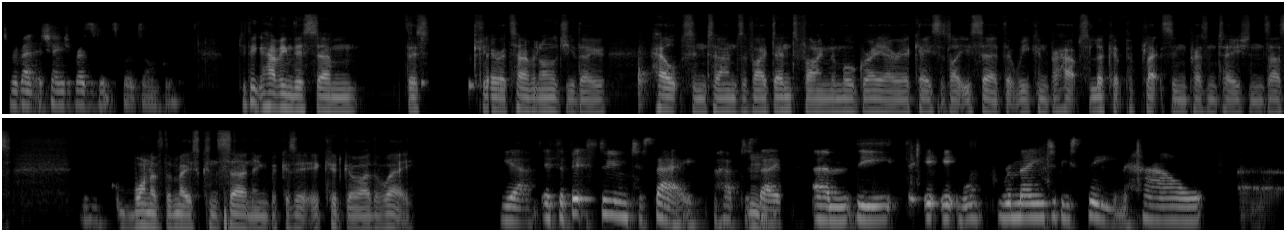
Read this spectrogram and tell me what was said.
to prevent a change of residence, for example. Do you think having this um, this clearer terminology though helps in terms of identifying the more grey area cases, like you said, that we can perhaps look at perplexing presentations as one of the most concerning because it, it could go either way. Yeah, it's a bit soon to say, I have to mm. say. Um, the it, it, will remain to be seen how uh,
